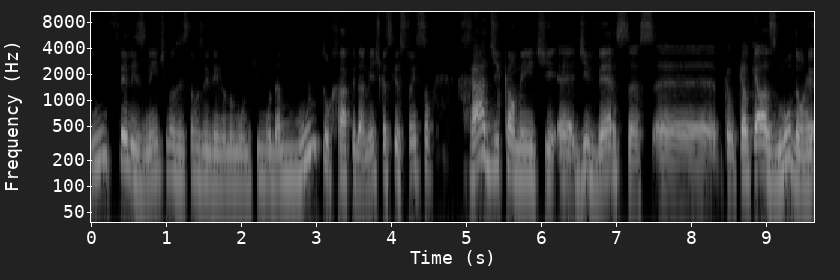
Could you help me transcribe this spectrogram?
Infelizmente, nós estamos vivendo num mundo que muda muito rapidamente, que as questões são radicalmente é, diversas, é, que, que, elas mudam é,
